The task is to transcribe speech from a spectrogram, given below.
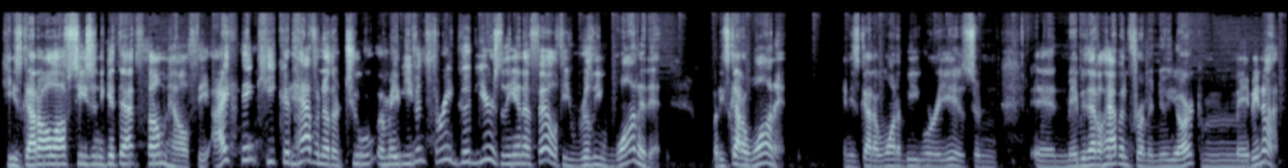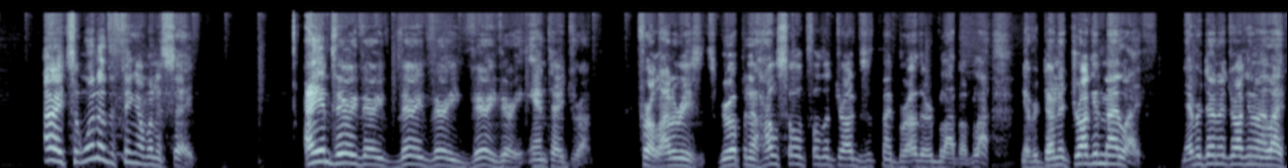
he's got all off season to get that thumb healthy. I think he could have another two or maybe even three good years in the NFL if he really wanted it. But he's got to want it, and he's got to want to be where he is, and and maybe that'll happen for him in New York. Maybe not. All right. So one other thing I want to say, I am very, very, very, very, very, very anti-drug for a lot of reasons. Grew up in a household full of drugs with my brother. Blah blah blah. Never done a drug in my life. Never done a drug in my life.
